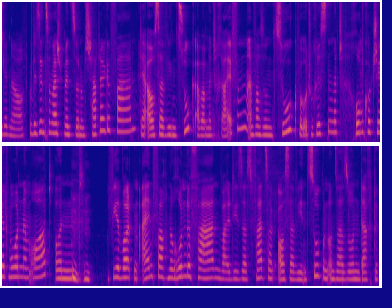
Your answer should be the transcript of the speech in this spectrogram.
genau. Wir sind zum Beispiel mit so einem Shuttle gefahren, der aussah wie ein Zug, aber mit Reifen. Einfach so ein Zug, wo Touristen mit rumkutschiert wurden im Ort. Und wir wollten einfach eine Runde fahren, weil dieses Fahrzeug aussah wie ein Zug und unser Sohn dachte,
